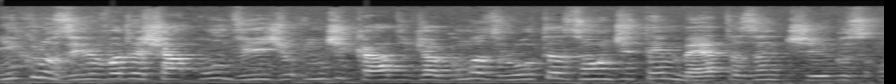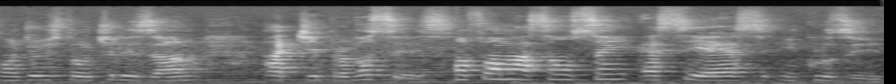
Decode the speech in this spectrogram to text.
Inclusive eu vou deixar um vídeo indicado de algumas lutas onde tem metas antigos, onde eu estou utilizando aqui para vocês. Uma formação sem SS, inclusive.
